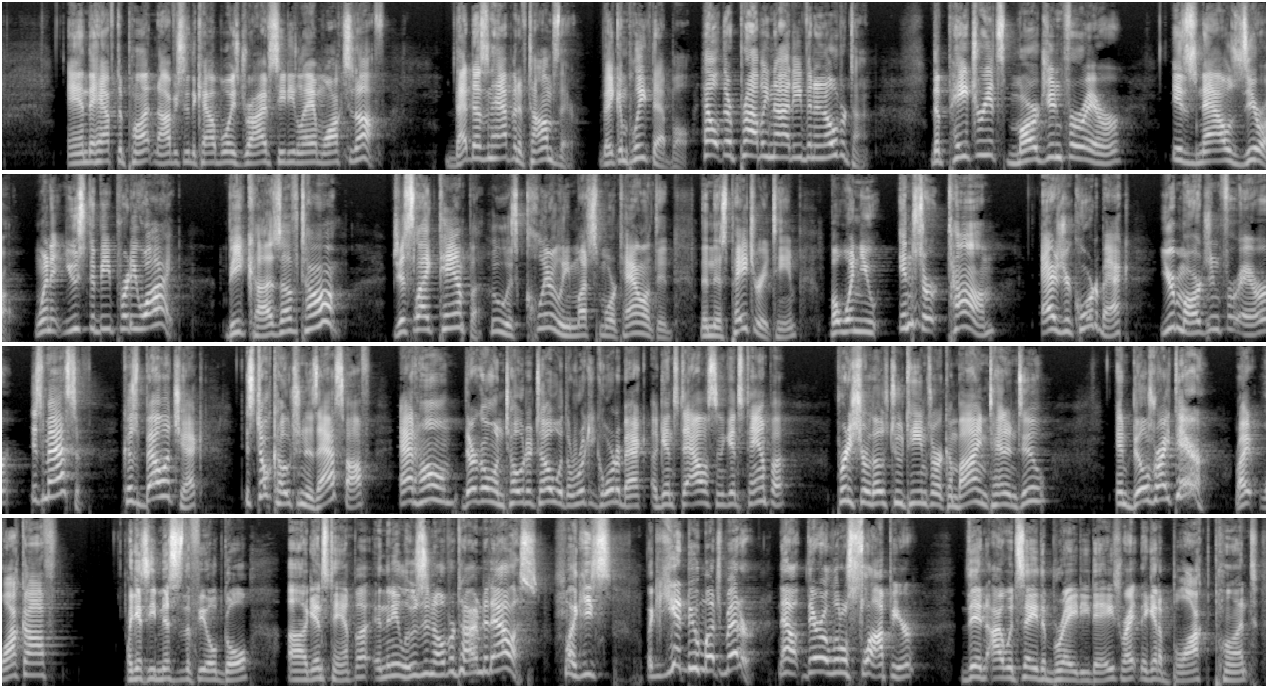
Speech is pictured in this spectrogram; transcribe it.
And they have to punt, and obviously the Cowboys drive, CeeDee Lamb walks it off. That doesn't happen if Tom's there. They complete that ball. Hell, they're probably not even in overtime. The Patriots' margin for error is now zero when it used to be pretty wide because of Tom. Just like Tampa, who is clearly much more talented than this Patriot team. But when you insert Tom as your quarterback, your margin for error is massive because Belichick is still coaching his ass off at home. They're going toe to toe with a rookie quarterback against Dallas and against Tampa. Pretty sure those two teams are a combined 10 and 2. And Bill's right there, right? Walk off. I guess he misses the field goal uh, against Tampa, and then he loses in overtime to Dallas. Like he's like he can't do much better. Now they're a little sloppier than I would say the Brady days, right? They get a blocked punt.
